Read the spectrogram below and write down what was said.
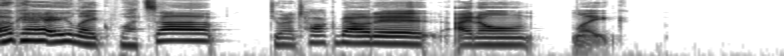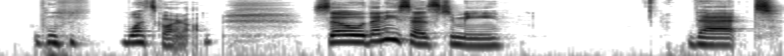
okay, like, what's up? Do you want to talk about it? I don't like what's going on. So then he says to me that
